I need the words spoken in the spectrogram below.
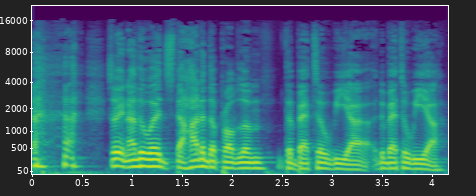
so in other words, the harder the problem, the better we are. The better we are.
